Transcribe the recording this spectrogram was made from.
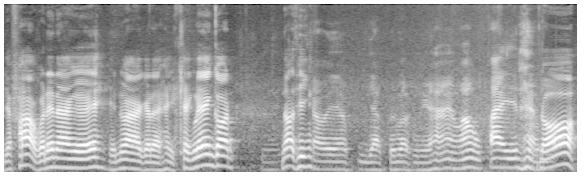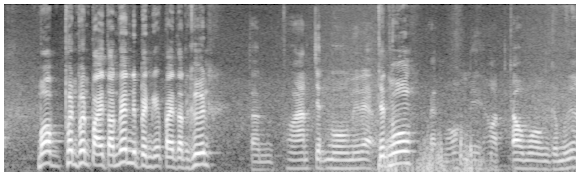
อย่าฟ้าวกันได้นางเอ้ยเห็นว่าก็ได้ให้แข็งแรงก่อนเนาะทิ้งเขาอยากอยากไปเบิกนี่ฮะว่าไปแล้วเนาะบ่เพิ่นเพิ่นไปตอนเว้นนี่เป็นไปตอนคืนตอนประมาณ7โมงนี่แหละ7โมง8โมงนี่ฮอด9โมงก็เมื่อ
